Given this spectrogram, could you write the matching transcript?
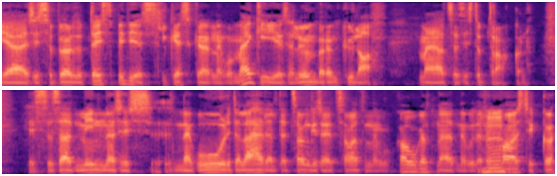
ja siis see pöördub teistpidi ja siis seal keskel on nagu mägi ja selle ümber on küla. mäe otsas istub draakon ja siis sa saad minna siis nagu uurida lähedalt, et see ongi see, et sa vaatad nagu kaugelt, näed nagu tervet mm -hmm. maastikku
